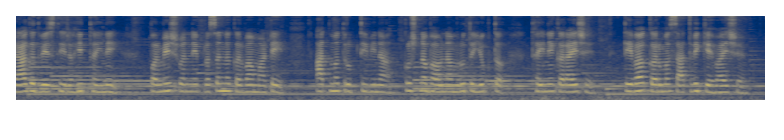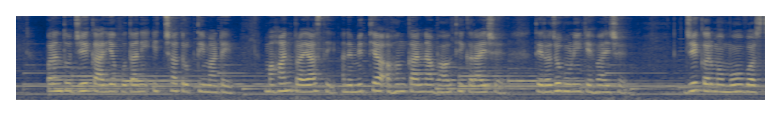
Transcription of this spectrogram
રાગ દ્વેષથી રહિત થઈને પરમેશ્વરને પ્રસન્ન કરવા માટે આત્મતૃપ્તિ વિના કૃષ્ણ ભાવના મૃતયુક્ત થઈને કરાય છે, તેવા કર્મ સાત્વિક કહેવાય છે. પરંતુ જે કાર્ય પોતાની ઈચ્છા તૃપ્તિ માટે મહાન પ્રયાસથી અને મિથ્યા અહંકારના ભાવથી કરાય છે તે રજોગુણી કહેવાય છે. જે કર્મ મોહવશ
